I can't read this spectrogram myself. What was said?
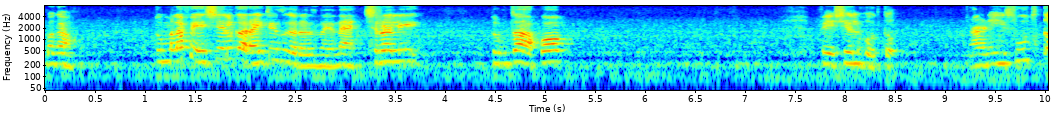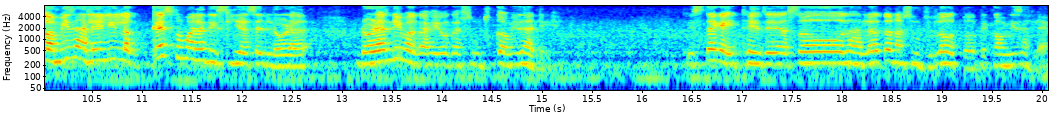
बघा तुम्हाला फेशियल करायचीच गरज नाही. नॅचरली तुमचं आपोआप फेशियल होतं. आणि सूज कमी झालेली लगेच तुम्हाला दिसली असेल डोळ्या डोळ्यांनी बघा हे बघा सूज कमी झाली. दिसतंय का इथे जे असं झालं होतं ना सुजलं होतं ते कमी झालंय.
